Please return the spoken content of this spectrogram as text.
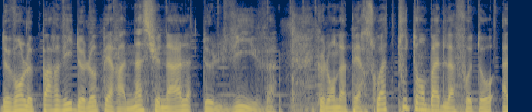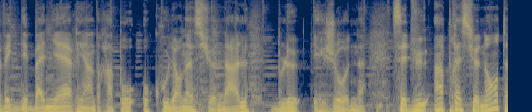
devant le parvis de l'Opéra national de Lviv, que l'on aperçoit tout en bas de la photo avec des bannières et un drapeau aux couleurs nationales, bleu et jaune. Cette vue impressionnante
